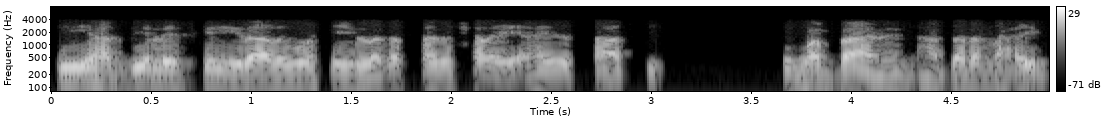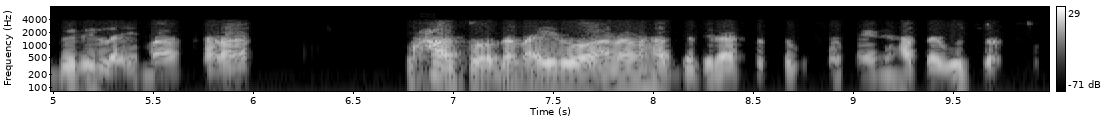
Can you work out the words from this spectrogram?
si haddii layska yidhaahdo wixii laga tago shalay ahayd taasi uma baanin haddana maxay beri la imaan karaan waxaasoo dhan ayadoo aanan hadda diraasad lagu samaynin hadda weji cusub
